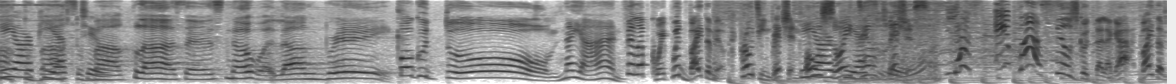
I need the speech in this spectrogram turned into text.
DRPS2. Back classes na walang break. Pagod to. Na yan. Fill up quick with Vitamilk. Protein rich and oh soy delicious. Yes! A+! Feels good talaga. Vitamilk.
